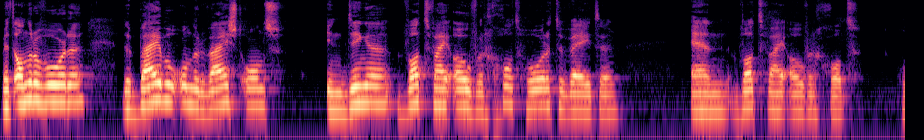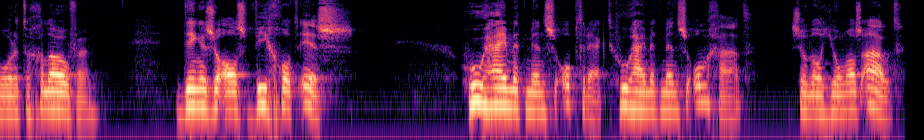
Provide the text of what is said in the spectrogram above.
Met andere woorden, de Bijbel onderwijst ons in dingen wat wij over God horen te weten en wat wij over God horen te geloven. Dingen zoals wie God is, hoe Hij met mensen optrekt, hoe Hij met mensen omgaat, zowel jong als oud.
